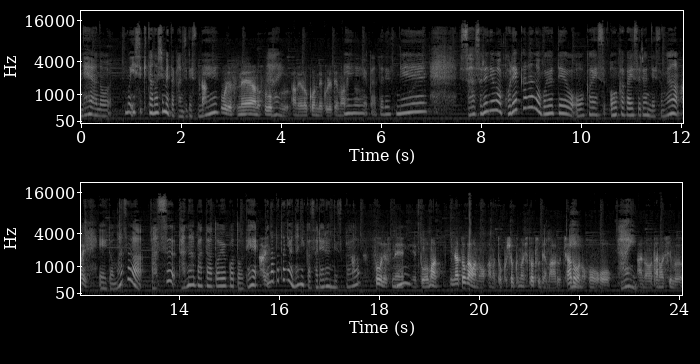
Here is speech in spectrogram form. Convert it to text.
ねあのもう一式楽しめた感じですね。そうですね。あのすごく、はい、あの喜んでくれてます、えー、よかったですねさあそれではこれからのご予定をお伺いすお伺いするんですが、はい、えーと、まずは明日七夕ということで、はい、七夕には何かされるんですか？そうですね、うん、えーとまあ、港川のあの特色の一つでもある茶道の方を、えーはい、あの楽しむ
